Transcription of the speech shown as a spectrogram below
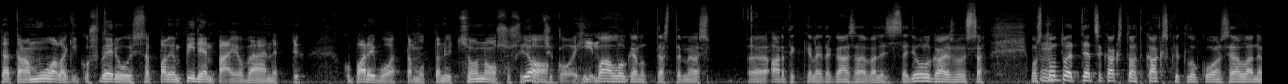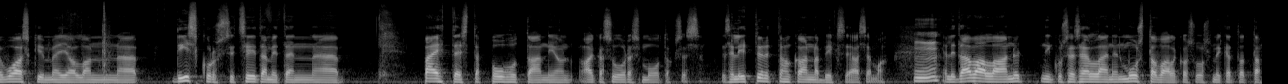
tätä on muuallakin kuin Sveduissa paljon pidempään jo väännetty kuin pari vuotta, mutta nyt se on noussut sit otsikoihin. mä oon lukenut tästä myös ö, artikkeleita kansainvälisissä julkaisuissa. Musta Mm. tuntuu, että se 2020-luku on sellainen vuosikymmen, jolloin ö, diskurssit siitä, miten ö, päihteistä puhutaan, niin on aika suuressa muutoksessa. Ja se liittyy nyt tuohon kannabiksen asemaan. Mm. Eli tavallaan nyt niin kuin se sellainen mustavalkoisuus, mikä tota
